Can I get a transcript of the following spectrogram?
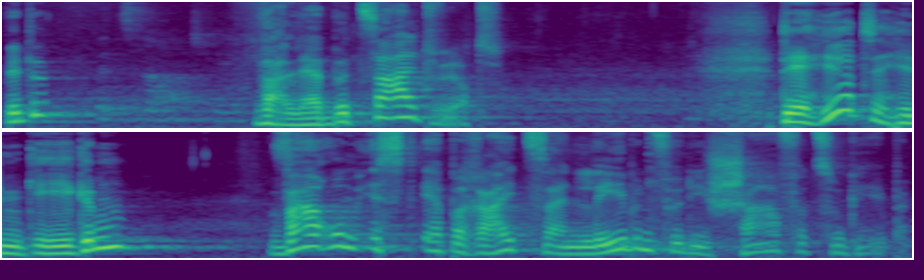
bitte? Weil er bezahlt wird. Der Hirte hingegen, warum ist er bereit, sein Leben für die Schafe zu geben?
